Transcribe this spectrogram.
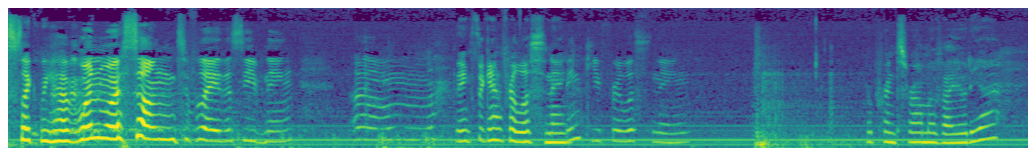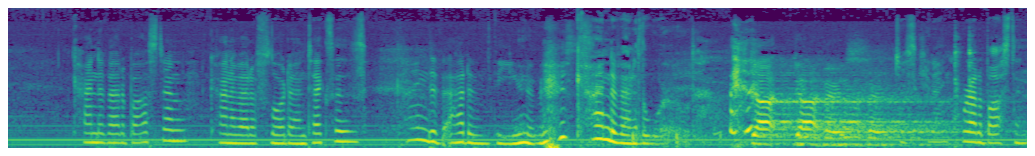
looks like we have one more song to play this evening. Um, Thanks again for listening. thank you for listening. We're Prince Rama of Ayodhya, kind of out of Boston, kind of out of Florida and Texas, Kind of out of the universe. kind of out of the world. Just kidding. We're out of Boston.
